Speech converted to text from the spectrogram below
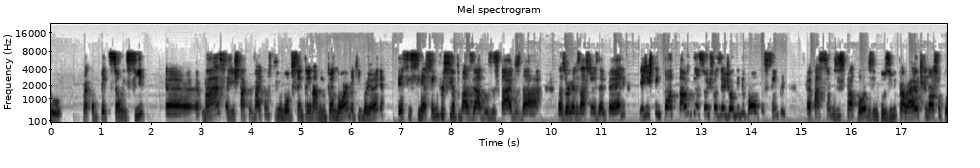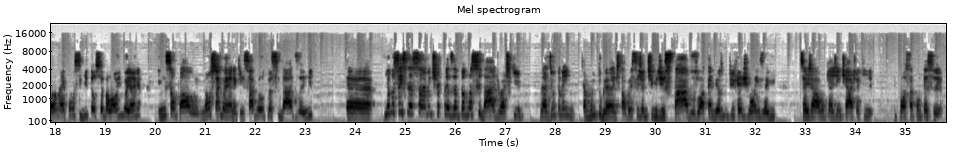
para a competição em si. É, mas a gente tá, vai construir um novo centro de treinamento enorme aqui em Goiânia. Esse sim é 100% baseado nos estádios da, das organizações da LPL. E a gente tem total intenção de fazer jogo de volta. Sempre é, passamos isso para todos, inclusive para Riot, que nosso plano é conseguir ter o CBLOL em Goiânia e em São Paulo. Não só em Goiânia, quem sabe outras cidades aí. É, e eu não sei se necessariamente representando uma cidade, eu acho que Brasil também é muito grande, talvez seja um time de estados ou até mesmo de regiões aí, seja algo que a gente acha que possa acontecer.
